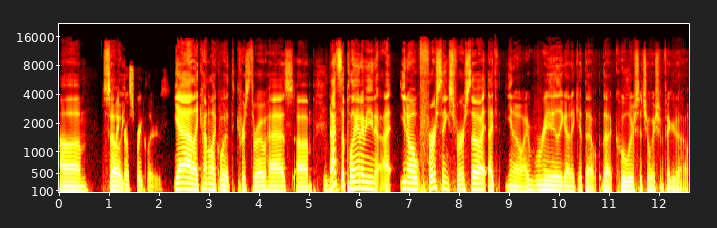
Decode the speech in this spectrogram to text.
Um so Micro sprinklers. yeah, like kind of like what Chris Thoreau has. Um Mhm. that's the plan. I mean, I you know, first things first though, I, I you know, I really got to get that that cooler situation figured out.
